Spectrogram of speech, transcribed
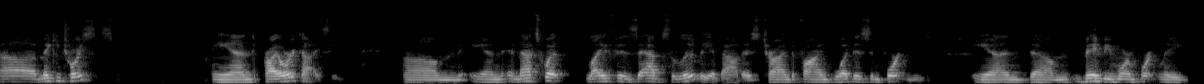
uh, making choices and prioritizing, um, and and that's what life is absolutely about: is trying to find what is important, and um, maybe more importantly,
